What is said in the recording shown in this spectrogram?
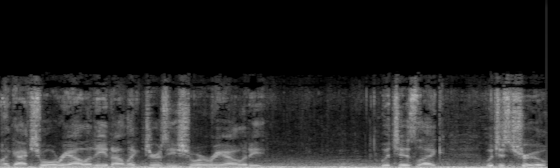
Like actual reality not like jersey shore reality. Which is like which is true.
